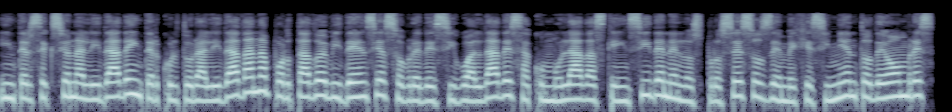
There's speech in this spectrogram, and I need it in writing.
interseccionalidad e interculturalidad han aportado evidencias sobre desigualdades acumuladas que inciden en los procesos de envejecimiento de hombres,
